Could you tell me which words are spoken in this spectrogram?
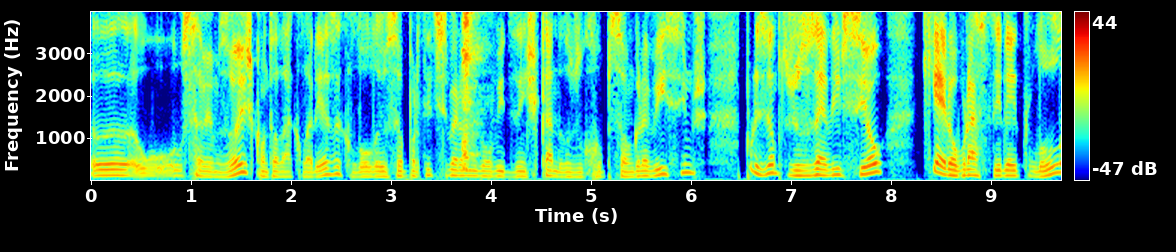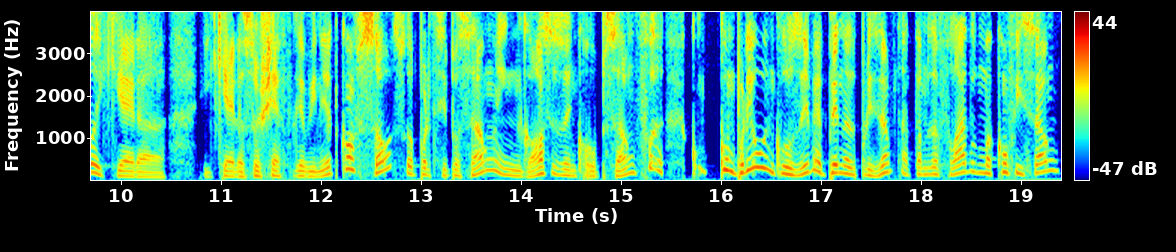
Uh, sabemos hoje, com toda a clareza, que Lula e o seu partido estiveram envolvidos em escândalos de corrupção gravíssimos. Por exemplo, José Dirceu, que era o braço direito de Lula e que era, e que era seu chefe de gabinete, confessou a sua participação em negócios, em corrupção, cumpriu inclusive a pena de prisão. Portanto, estamos a falar de uma confissão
